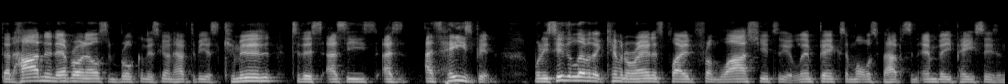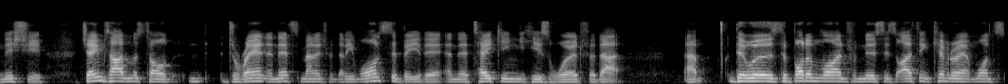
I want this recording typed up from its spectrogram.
that Harden and everyone else in Brooklyn is going to have to be as committed to this as he's as as he's been. When you see the level that Kevin Durant has played from last year to the Olympics and what was perhaps an MVP season this year, James Harden was told Durant and Nets management that he wants to be there, and they're taking his word for that. Um, there was the bottom line from this is I think Kevin Durant wants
